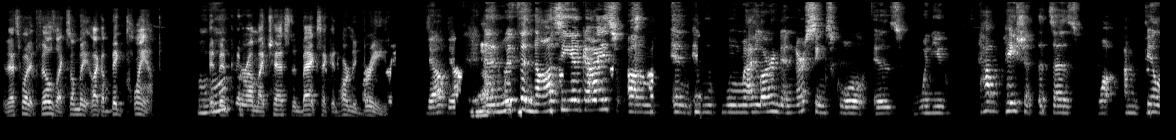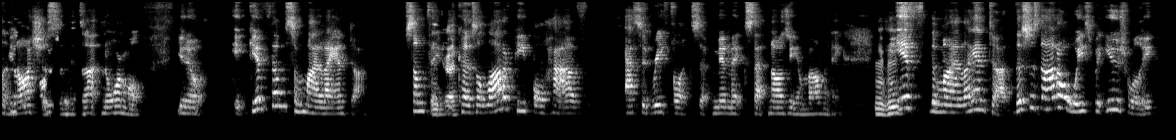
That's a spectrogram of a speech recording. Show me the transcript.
And that's what it feels like. Somebody like a big clamp had Mhm. been put around my chest and back, so I could hardly breathe. Yeah. And with the nausea, guys, um, and, and when I learned in nursing school is when you have a patient that says, "Well, I'm feeling nauseous and it's not normal," you know, it, give them some Mylanta, something, Okay. because a lot of people have acid reflux that mimics that nausea and vomiting. Mhm. If the Mylanta, this is not always, but usually,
